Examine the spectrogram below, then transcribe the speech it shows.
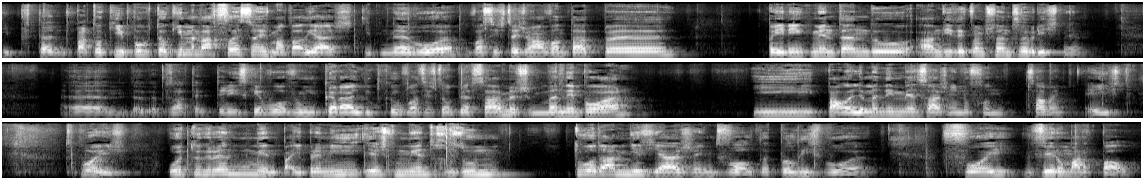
E portanto, pá, estou aqui, aqui a mandar reflexões, malta. Aliás, tipo, na boa, vocês estejam à vontade para, para irem comentando à medida que vamos falando sobre isto, né? Uh, apesar de ter isso que eu vou ouvir um caralho do que vocês estão a pensar, mas mandem para o ar e pá, olha, mandem -me mensagem no fundo, sabem? É isto. Depois, outro grande momento, pá, e para mim este momento resume toda a minha viagem de volta para Lisboa foi ver o Marco Paulo.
